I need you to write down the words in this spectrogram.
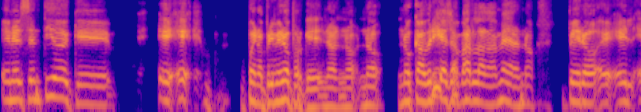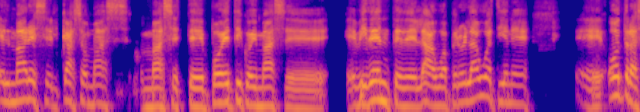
en el sentido de que, eh, eh, bueno, primero porque no, no, no, no cabría llamarla la mer, ¿no? Pero eh, el, mar es el caso más, más este, poético y más eh, evidente del agua, pero el agua tiene eh, otras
